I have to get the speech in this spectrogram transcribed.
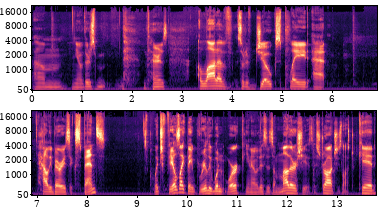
um, you know there's there's a lot of sort of jokes played at Halle Berry's expense which feels like they really wouldn't work. You know this is a mother she is distraught she's lost her kid.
